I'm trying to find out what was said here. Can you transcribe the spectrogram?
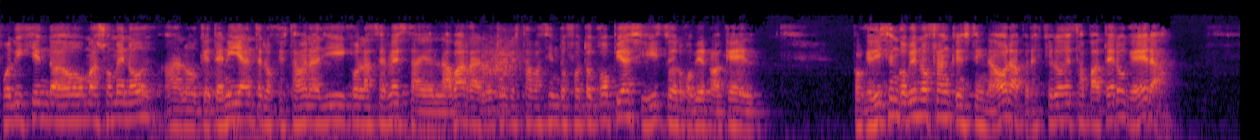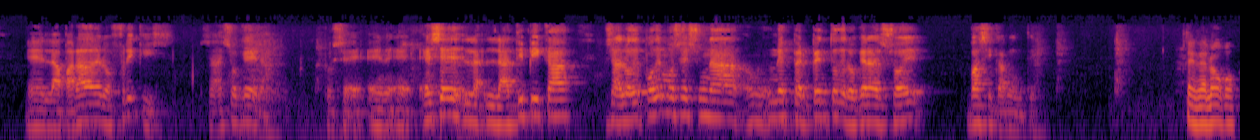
fue eligiendo más o menos a lo que tenía entre los que estaban allí con la cerveza en la barra, el otro que estaba haciendo fotocopias y hizo el gobierno aquel. Porque dicen gobierno Frankenstein ahora, pero es que lo de Zapatero, ¿qué era? En la parada de los frikis. O sea, ¿eso qué era? Pues eh, eh, esa es la típica o sea, lo de Podemos es una, un esperpento de lo que era el PSOE, básicamente. Desde luego.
